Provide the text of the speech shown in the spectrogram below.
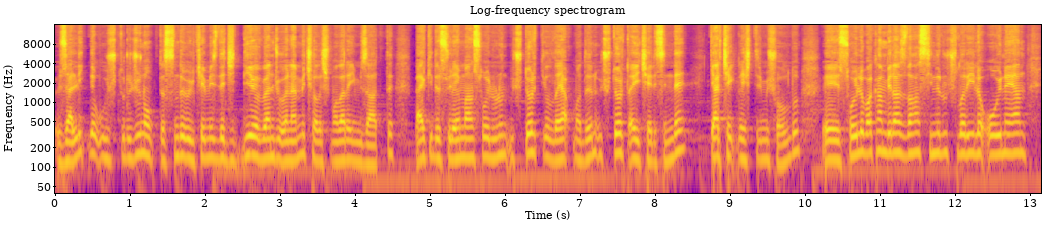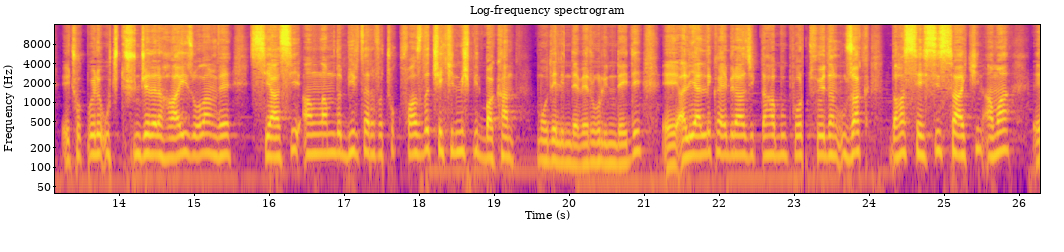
özellikle uyuşturucu noktasında ülkemizde ciddi ve bence önemli çalışmalara imza attı. Belki de Süleyman Soylu'nun 3-4 yılda yapmadığını 3-4 ay içerisinde gerçekleştirmiş oldu. E, Soylu Bakan biraz daha sinir uçlarıyla oynayan, e, çok böyle uç düşüncelere haiz olan ve siyasi anlamda bir tarafa çok fazla çekilmiş bir bakan modelinde ve rolündeydi. E, Ali Yerlikaya birazcık daha bu portföyden uzak, daha sessiz, sakin ama e,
